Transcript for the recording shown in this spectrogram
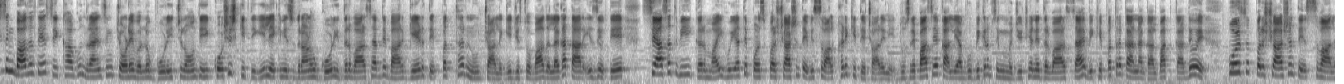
ਸਿੰਘ ਬਾਦਲ ਤੇ ਸਿੱਖ ਆਗੂ ਨਰਾਇਣ ਸਿੰਘ ਚੌੜੇ ਵੱਲੋਂ ਗੋਲੀ ਚਲਾਉਣ ਦੀ ਕੋਸ਼ਿਸ਼ ਕੀਤੀ ਗਈ, ਲੇਕਿਨ ਇਸ ਦੌਰਾਨ ਉਹ ਗੋਲੀ ਦਰਬਾਰ ਸਾਹਿਬ ਦੇ ਬਾਹਰ ਗੇੜ ਤੇ ਪੱਥਰ ਨੂੰ ਜਾ ਲੱਗੀ, ਜਿਸ ਤੋਂ ਬਾਅਦ ਲਗਾਤਾਰ ਇਸ ਦੇ ਉੱਤੇ ਸਿਆਸਤ ਵੀ ਗਰਮਾਈ ਹੋਈ ਹੈ ਤੇ ਪੁਲਿਸ ਪ੍ਰਸ਼ਾਸਨ ਤੇ ਵੀ ਸਵਾਲ ਖੜੇ ਕੀਤੇ ਜਾ ਰਹੇ ਨੇ। ਦੂਸਰੇ ਪਾਸੇ ਅਕਾਲੀ ਆਗੂ ਵਿਕਰਮ ਸਿੰਘ ਮਜੀਠੀਆ ਨੇ ਦਰਬਾਰ ਸਾਹਿਬ ਵਿਖੇ ਪੱਤਰਕਾਰਾਂ ਨਾਲ ਗੱਲਬਾਤ ਕਰਦੇ ਹੋਏ ਪੁਲਿਸ ਪ੍ਰਸ਼ਾਸਨ ਤੇ ਸਵਾਲ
